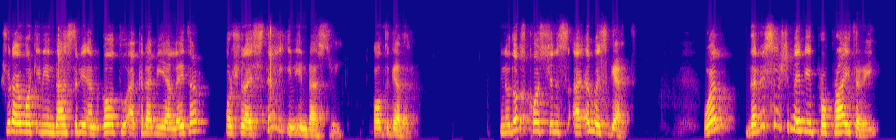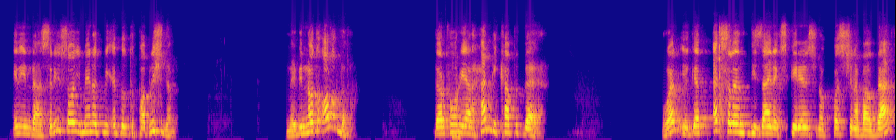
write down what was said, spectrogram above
Should I work in industry and go to academia later, or should I stay in industry altogether? You know, those questions I always get. Well, the research may be proprietary in industry, so you may not be able to publish them. Maybe not all of them. Therefore, you are handicapped there. Well, you get excellent design experience, no question about that.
